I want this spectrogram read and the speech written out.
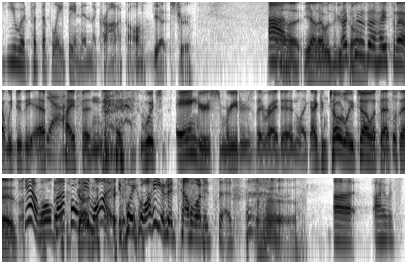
you would put the bleeping in the chronicle. Yeah, it's true. uh, yeah, that was a good I call. put the hyphen out. We do the F Yeah. hyphen, which angers some readers. They write in like, I can totally tell what that says. Yeah, well, that's what we God, want. We want you to tell what it says. Uh, I was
